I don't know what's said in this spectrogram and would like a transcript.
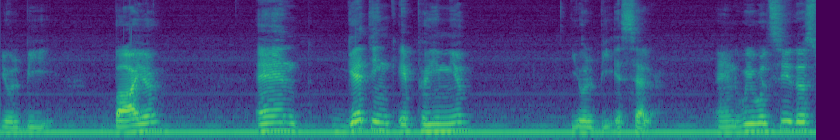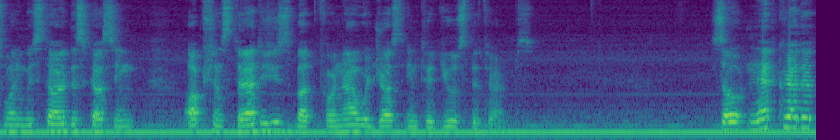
you'll be buyer and getting a premium you'll be a seller. And we will see this when we start discussing option strategies but for now we'll just introduce the terms. So net credit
